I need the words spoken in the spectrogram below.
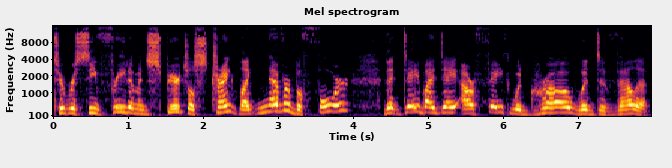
to receive freedom and spiritual strength like never before, that day by day our faith would grow, would develop.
